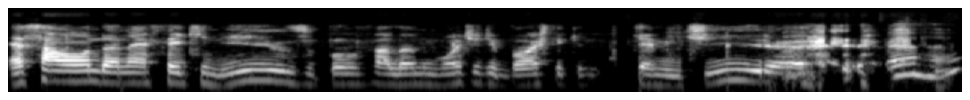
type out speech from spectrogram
essa onda, né? Fake news, o povo falando um monte de bosta que, que é mentira. Aham.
